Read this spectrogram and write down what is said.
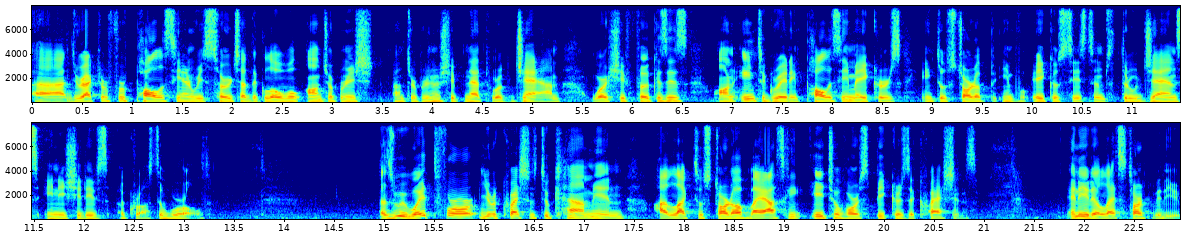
uh, Director for Policy and Research at the Global Entrepreneurship, Entrepreneurship Network, GEN, where she focuses on integrating policymakers into startup ecosystems through GEN's initiatives across the world. As we wait for your questions to come in, I'd like to start off by asking each of our speakers the questions. Anita, let's start with you.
